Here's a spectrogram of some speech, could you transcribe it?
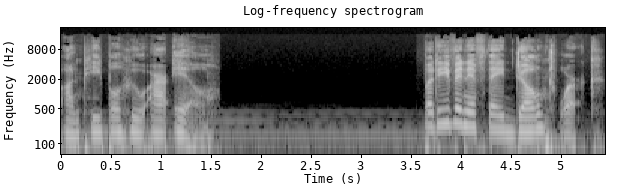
on people who are ill. But even if they don't work,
